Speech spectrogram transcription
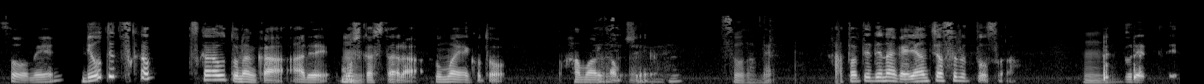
そうね。両手使う、使うとなんか、あれ、もしかしたら、うまいこと、ハマるかもしれない。そうだね。片手でなんかやんちゃするとさ、うん。ブレって。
